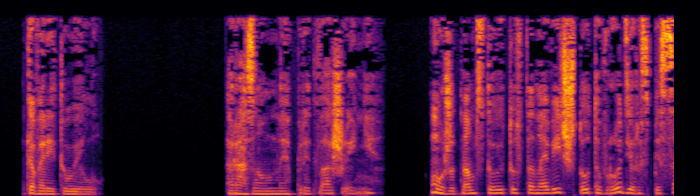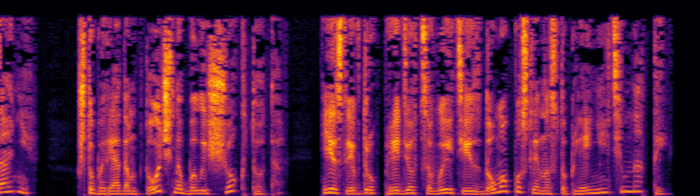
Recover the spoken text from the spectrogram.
— говорит Уиллу. «Разумное предложение. Может, нам стоит установить что-то вроде расписания, чтобы рядом точно был еще кто-то?» Если вдруг придется выйти из дома после наступления темноты.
